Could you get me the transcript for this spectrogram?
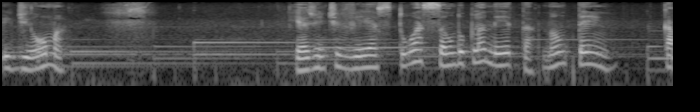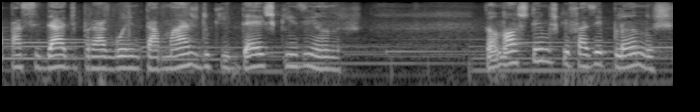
idioma. E a gente vê a situação do planeta. Não tem capacidade para aguentar mais do que 10, 15 anos. Então nós temos que fazer planos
